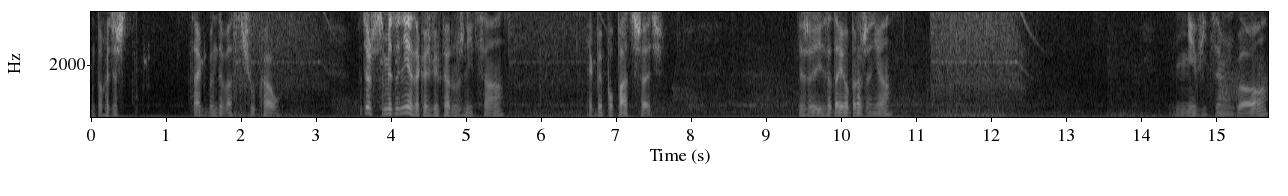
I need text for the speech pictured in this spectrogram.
No to chociaż tak będę was ciukał. Chociaż w sumie to nie jest jakaś wielka różnica. Jakby popatrzeć. Jeżeli zadaje obrażenia. Nie widzę go.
